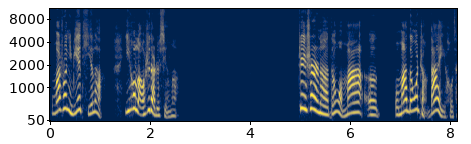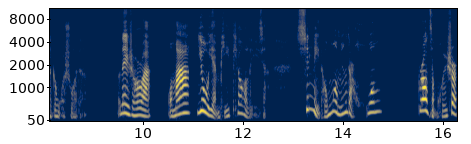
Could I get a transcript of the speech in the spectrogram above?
我妈说你别提了，以后老实点就行了。这事儿呢，等我妈呃，我妈等我长大以后才跟我说的。那时候啊，我妈右眼皮跳了一下，心里头莫名有点慌。不知道怎么回事，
